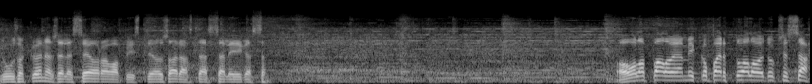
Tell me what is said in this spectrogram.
Juuso Könöselle seuraava piste on sadas tässä liigassa. Oula Palve ja Mikko Perttu aloituksessa.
